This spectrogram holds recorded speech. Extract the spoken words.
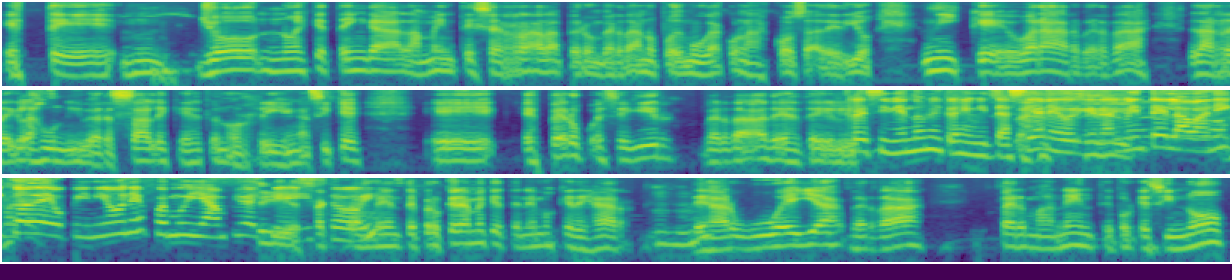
Este, mm, yo no es que tenga la mente cerrada, pero en verdad no podemos jugar con las cosas de Dios, ni quebrar, ¿verdad? Las reglas universales que es el que nos rigen. Así que eh, espero pues seguir, ¿verdad? Desde el... Recibiendo nuestras invitaciones, porque Sí. realmente el abanico de opiniones fue muy amplio el Sí, que hizo hoy. exactamente, pero créame que tenemos que dejar, dejar huella, ¿verdad? Permanente, porque si no,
